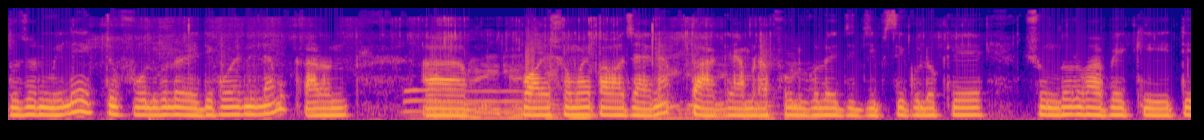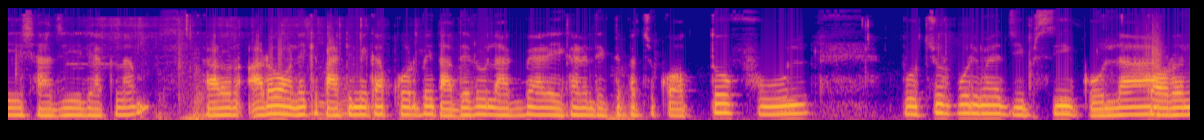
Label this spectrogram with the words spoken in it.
দুজন মিলে একটু ফুলগুলো রেডি করে নিলাম, কারণ বয়ের সময় পাওয়া যায় না। তো আগে আমরা ফুলগুলো যে জিপসিগুলোকে সুন্দরভাবে কেটে সাজিয়ে রাখলাম। কারণ আরও অনেকে পার্টি মেকআপ করবে, তাদেরও লাগবে। আর এখানে দেখতে পাচ্ছ কত ফুল। প্রচুর পরিমাণে জিপসি গোলাপ সরল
